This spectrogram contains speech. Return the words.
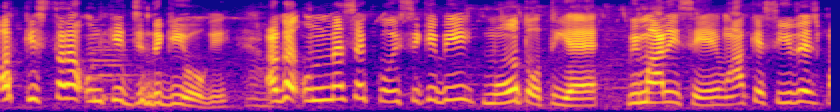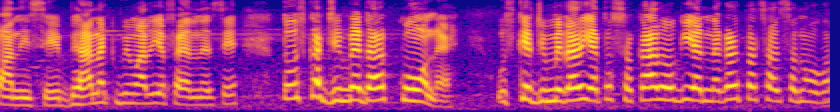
और किस तरह उनकी ज़िंदगी होगी? अगर उनमें से किसी की भी मौत होती है बीमारी से, वहाँ के सीवरेज पानी से भयानक बीमारियाँ फैलने से तो उसका जिम्मेदार कौन है? उसके जिम्मेदार या तो सरकार होगी या नगर प्रशासन होगा।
